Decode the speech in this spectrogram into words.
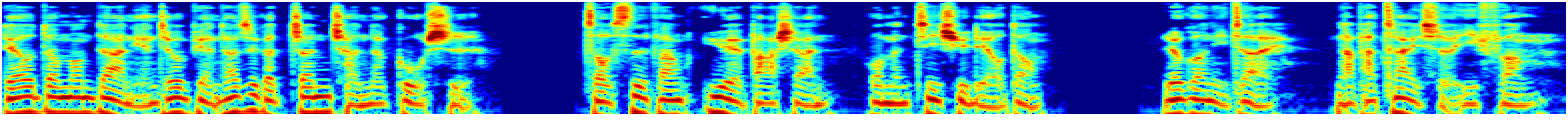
刘德蒙大年》这部片，它是个真诚的故事。走四方，越巴山，我们继续流动。如果你在，哪怕再舍一方。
